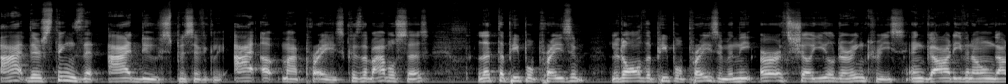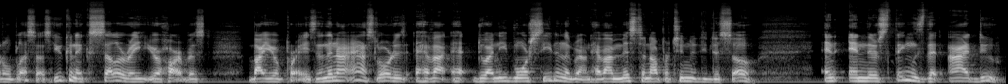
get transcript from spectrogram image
I there's things that I do specifically. I up my praise because the Bible says, "Let the people praise Him. Let all the people praise Him, and the earth shall yield her increase, and God, even our own God, will bless us." You can accelerate your harvest by your praise. And then I ask, Lord, is, have I do I need more seed in the ground? Have I missed an opportunity to sow? And and there's things that I do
